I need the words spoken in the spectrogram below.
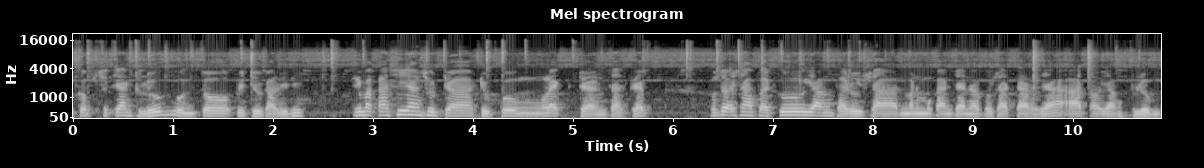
Cukup sekian dulu untuk video kali ini. Terima kasih yang sudah dukung like dan subscribe. Untuk sahabatku yang barusan menemukan channel pusat karya atau yang belum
